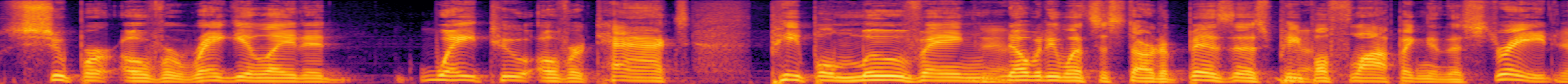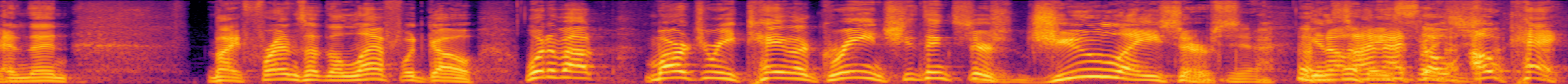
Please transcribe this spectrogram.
super overregulated, way too overtaxed, people moving, nobody wants to start a business, people flopping in the street. And then my friends on the left would go, "What about Marjorie Taylor Greene? She thinks there's Jew lasers." You know, and I'd go, "Okay,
